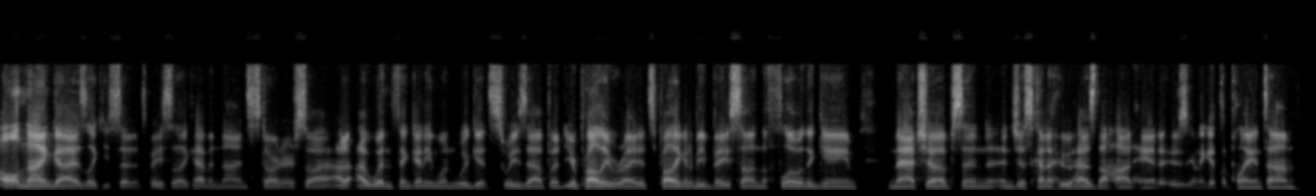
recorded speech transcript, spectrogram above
all nine guys, like you said, it's basically like having nine starters. So I, I, I wouldn't think anyone would get squeezed out, but you're probably right. It's probably going to be based on the flow of the game, matchups, and and just kind of who has the hot hand of who's going to get the playing time.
